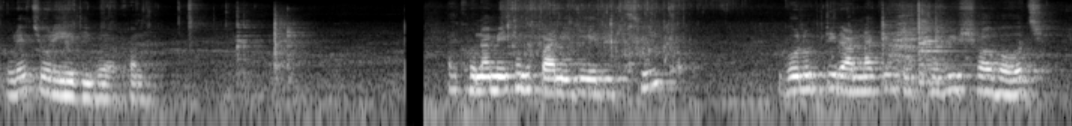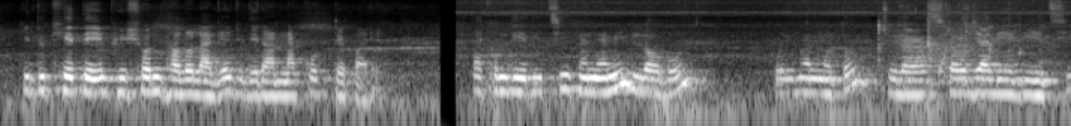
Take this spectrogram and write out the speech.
ধরে চড়িয়ে দিব এখন। এখন আমি এখানে পানি দিয়ে দিচ্ছি। গলুত্তি রান্না কিন্তু খুবই সহজ, কিন্তু খেতে ভীষণ ভালো লাগে যদি রান্না করতে পারে। এখন দিয়ে দিচ্ছি এখানে আমি লবণ, পরিমাণ মতো, চুলার আঁচটাও জ্বালিয়ে দিয়েছি।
